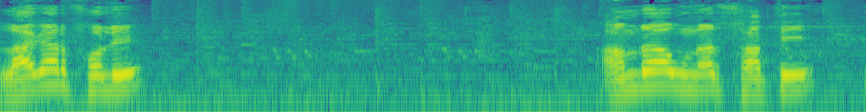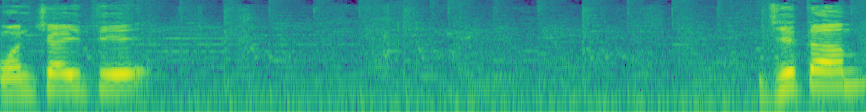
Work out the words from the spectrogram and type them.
লাগার ফলে আমরা ওনার সাথে পঞ্চায়েতে যেতাম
